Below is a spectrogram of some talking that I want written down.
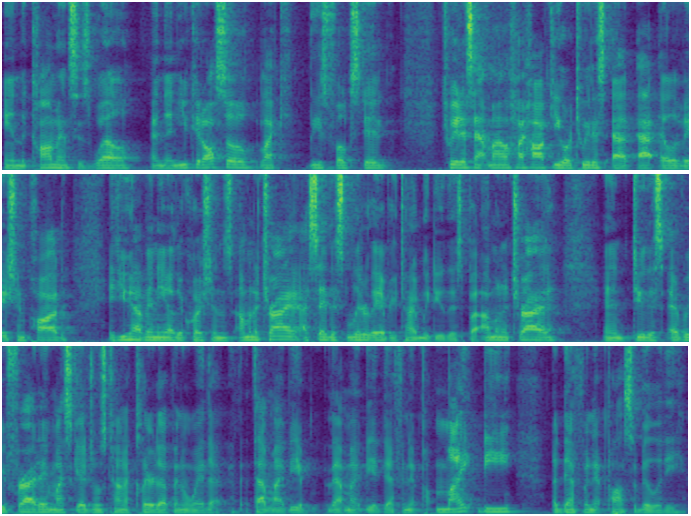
in the comments as well. And then you could also like these folks did tweet us at Mile High Hockey or tweet us at, at Elevation Pod. If you have any other questions, I'm going to try. I say this literally every time we do this, but I'm going to try and do this every Friday. My schedule is kind of cleared up in a way that that might be a, that might be a definite might be a definite possibility.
